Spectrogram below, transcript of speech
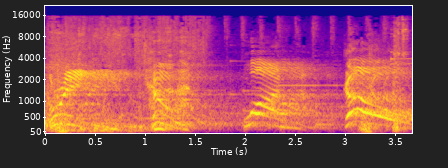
Three, two, one, go!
